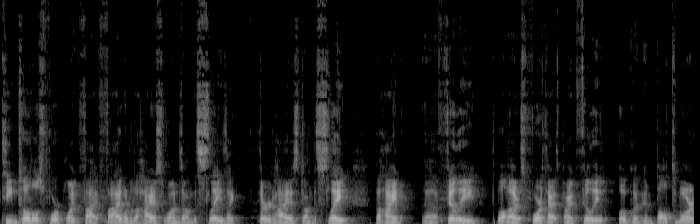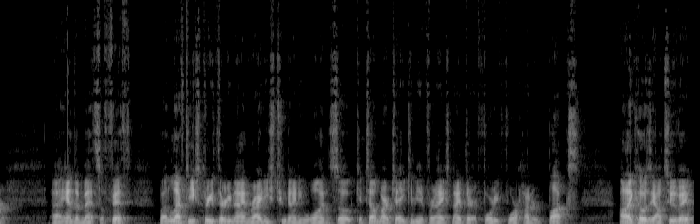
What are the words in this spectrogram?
team total is 4.55, one of the highest ones on the slate. Like third highest on the slate behind uh, Philly, well, uh, fourth highest behind Philly, Oakland, and Baltimore, uh, and the Mets, so fifth. But lefties 339, righties 291. So Ketel Marte could be in for a nice night there at 4,400 bucks. I like Jose Altuve.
